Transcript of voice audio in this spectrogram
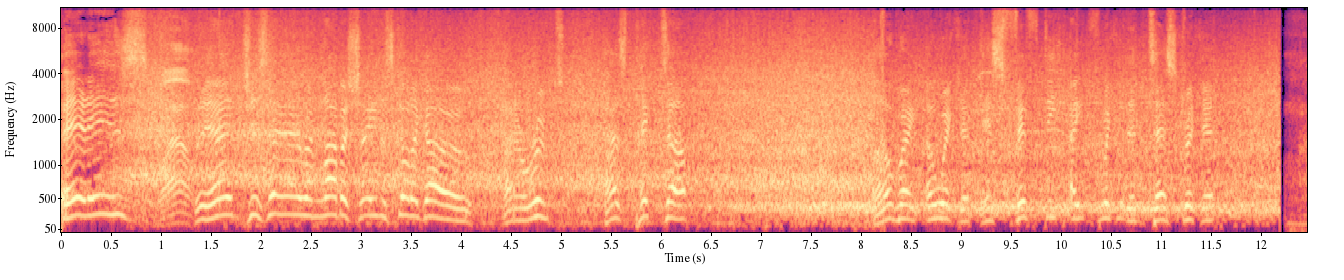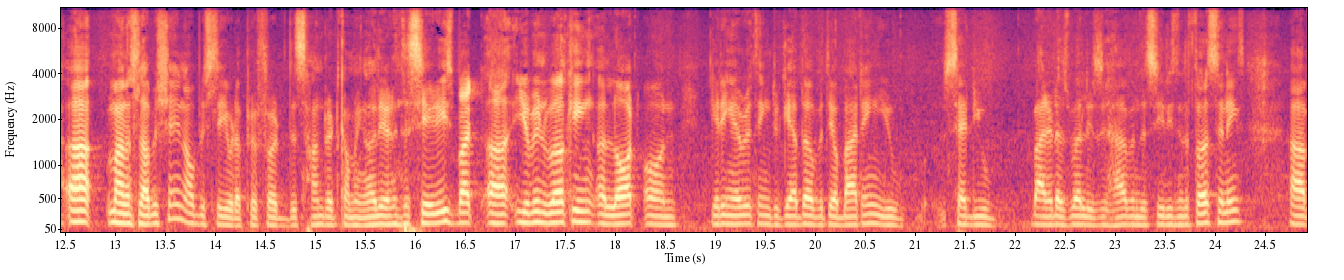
it is. Wow. The edge is there, and Labuschagne has got to go. And Root has picked up a, wait, a wicket, his 58th wicket in Test cricket. Uh, Marnus Labuschagne, obviously, you would have preferred this 100 coming earlier in the series, but uh, you've been working a lot on getting everything together with your batting. You said you batted as well as you have in the series in the first innings. Uh,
